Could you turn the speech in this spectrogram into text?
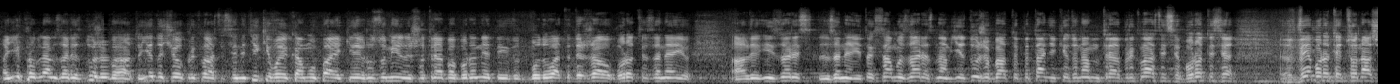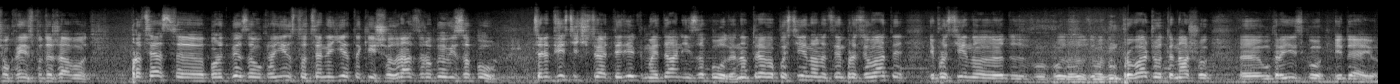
А їх проблем зараз дуже багато. Є до чого прикластися не тільки воякам УПА, які розуміли, що треба боронити будувати державу, боротися за нею, але і зараз за нею. Так само зараз нам є дуже багато питань, які до нам треба прикластися, боротися, вибороти цю нашу українську державу. Процес е, боротьби за українство це не є такий, що раз зробив і забув. Це не 204 рік Майдан і забули. Нам треба постійно над цим працювати і постійно е, впроваджувати нашу е, українську ідею.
